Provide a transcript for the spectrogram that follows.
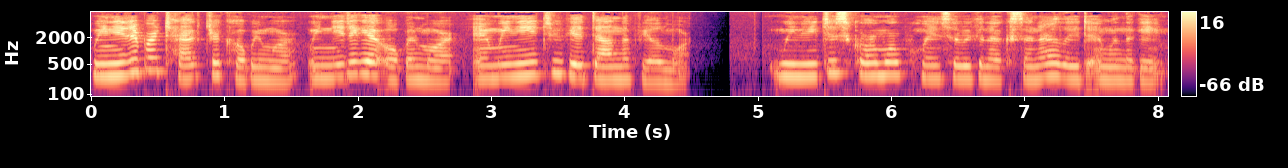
We need to protect Jacoby more, we need to get open more, and we need to get down the field more. We need to score more points so we can extend our lead and win the game.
